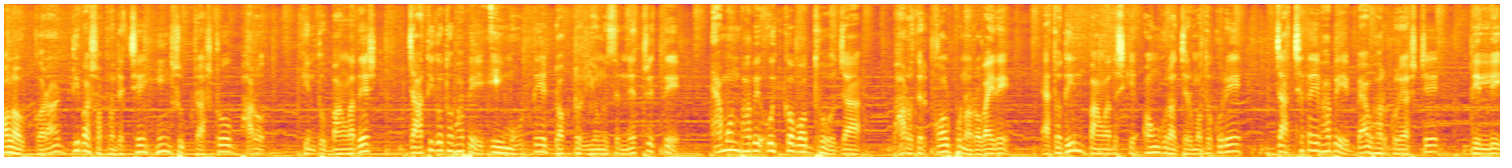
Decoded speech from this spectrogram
অল আউট করার দিবা স্বপ্ন দেখছে হিংসুক রাষ্ট্র ভারত। কিন্তু বাংলাদেশ জাতিগতভাবে এই মুহূর্তে ডক্টর ইউনুসের নেতৃত্বে এমনভাবে ঐক্যবদ্ধ যা ভারতের কল্পনারও বাইরে। এতদিন বাংলাদেশকে অঙ্গরাজ্যের মতো করে যাচ্ছে তাইভাবে ব্যবহার করে আসছে দিল্লি।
